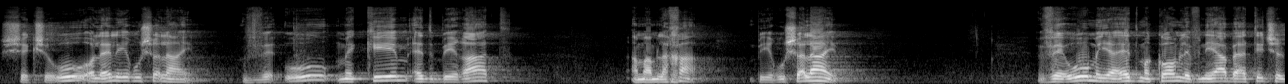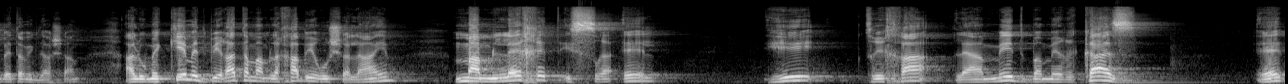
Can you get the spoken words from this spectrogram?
שכשהוא עולה לירושלים, והוא מקים את בירת הממלכה בירושלים, והוא מייעד מקום לבנייה בעתיד של בית המקדש שם, אבל הוא מקים את בירת הממלכה בירושלים, ממלכת ישראל היא צריכה להעמיד במרכז את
